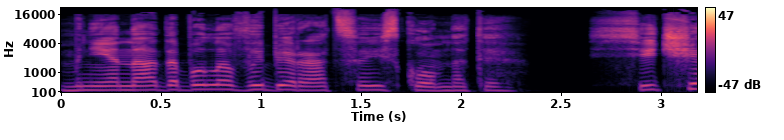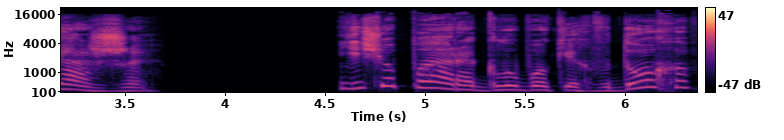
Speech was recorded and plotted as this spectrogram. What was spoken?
Мне надо было выбираться из комнаты. Сейчас же. Еще пара глубоких вдохов,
